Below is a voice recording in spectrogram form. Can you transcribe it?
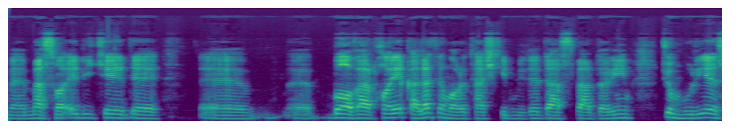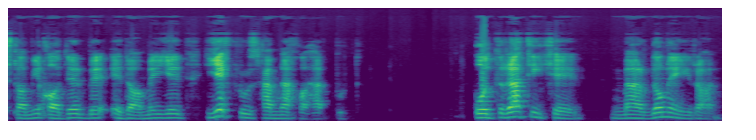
مسائلی که باورهای غلط ما رو تشکیل میده دست برداریم جمهوری اسلامی قادر به ادامه یک روز هم نخواهد بود. قدرتی که مردم ایران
